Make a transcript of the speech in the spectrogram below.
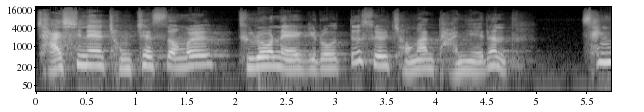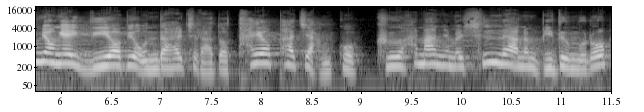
자신의 정체성을 드러내기로 뜻을 정한 다니엘은 생명의 위협이 온다 할지라도 타협하지 않고 그 하나님을 신뢰하는 믿음으로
